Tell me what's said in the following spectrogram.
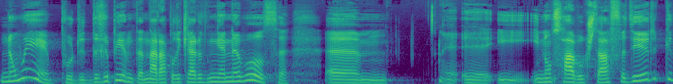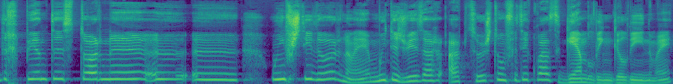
não é por de repente andar a aplicar o dinheiro na bolsa. Um, e, e, não sabe o que está a fazer, que de repente se torna uh, uh, um investidor, não é? Muitas vezes há, há, pessoas que estão a fazer quase gambling ali, não é?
